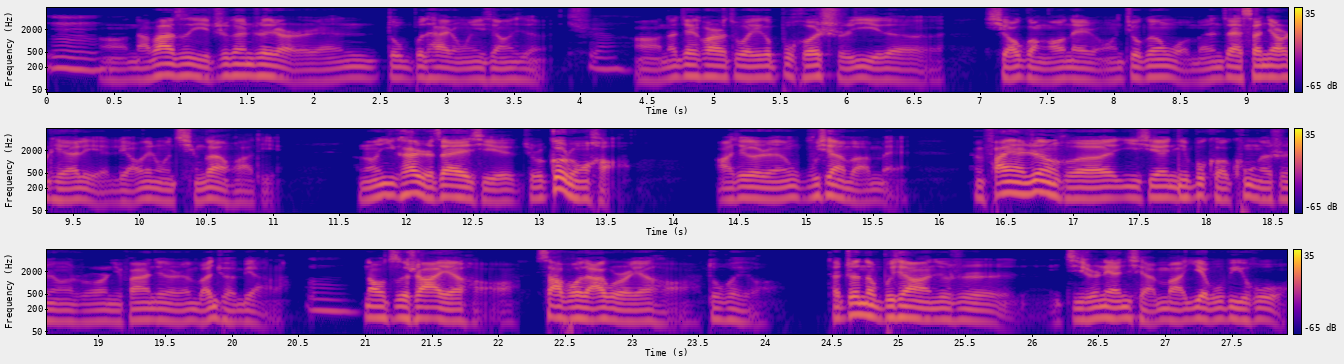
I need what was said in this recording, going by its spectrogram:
嗯啊，哪怕自己知根知底儿的人都不太容易相信是啊。那这块做一个不合时宜的小广告内容，就跟我们在三角铁里聊那种情感话题，可能一开始在一起就是各种好啊，这个人无限完美。你发现任何一些你不可控的事情的时候，你发现这个人完全变了。嗯闹自杀也好，撒泼打滚也好，都会有。他真的不像就是几十年前吧，夜不闭户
